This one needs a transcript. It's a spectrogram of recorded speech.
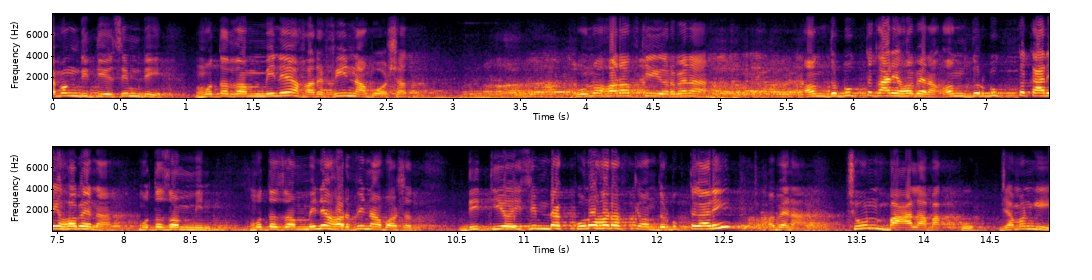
এবং দ্বিতীয় ইসিমটি মোতাজাম্মিনে হরফি না বসাত কোনো হরফ কি করবে না? অন্তর্ভুক্তকারী হবে না, অন্তর্ভুক্তকারী হবে না মোতাজম্মিন মোতাজম্মিনে হরফি না বসত দ্বিতীয় ইসিমটা কোনো হরফকে অন্তর্ভুক্তকারী হবে না। চুন বালা বাক্কু যেমন কি?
